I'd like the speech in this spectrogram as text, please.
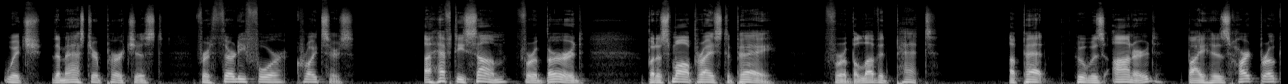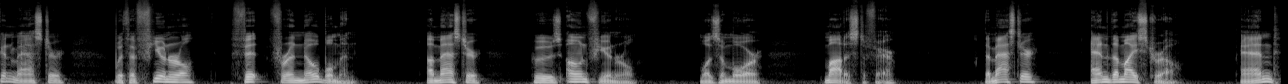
which the master purchased for 34 kreutzers, a hefty sum for a bird, but a small price to pay for a beloved pet, a pet who was honored by his heartbroken master with a funeral fit for a nobleman, a master whose own funeral was a more modest affair. The master and the maestro, and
